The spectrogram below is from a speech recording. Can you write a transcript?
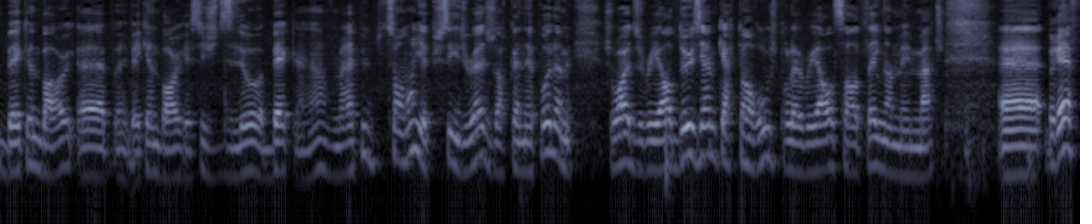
Beckenbauer, euh, Beckenbauer, je dis là? Beck, hein? je me rappelle plus de son nom, il n'y a plus ses dreads, je ne le reconnais pas, là, mais joueur du Real. Deuxième carton rouge pour le Real Salt Lake dans le même match. Euh, bref,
